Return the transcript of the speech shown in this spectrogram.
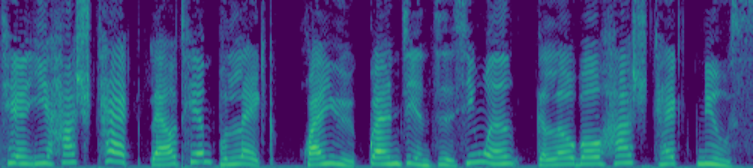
天一 hashtag 聊天不累，寰宇关键字新闻 global hashtag news。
